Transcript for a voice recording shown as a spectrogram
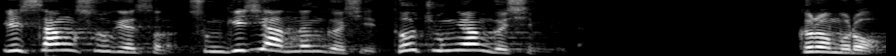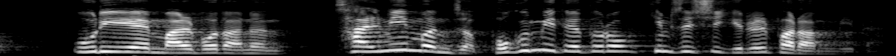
일상 속에서 숨기지 않는 것이 더 중요한 것입니다. 그러므로 우리의 말보다는 삶이 먼저 복음이 되도록 힘쓰시기를 바랍니다.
